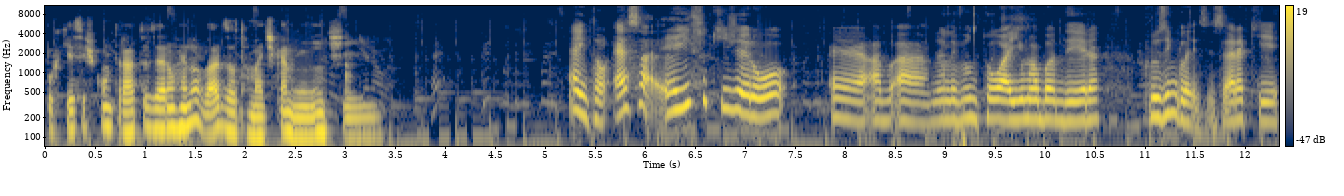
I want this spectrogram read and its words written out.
porque esses contratos eram renovados automaticamente. É, então, essa é isso que gerou, é, a, a, né, levantou aí uma bandeira para os ingleses era que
